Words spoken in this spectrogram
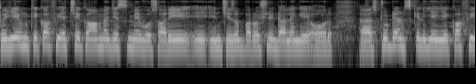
तो ये उनके काफ़ी अच्छे काम हैं, जिसमें वो सारी इन चीज़ों पर रोशनी डालेंगे। और स्टूडेंट्स के लिए ये काफ़ी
